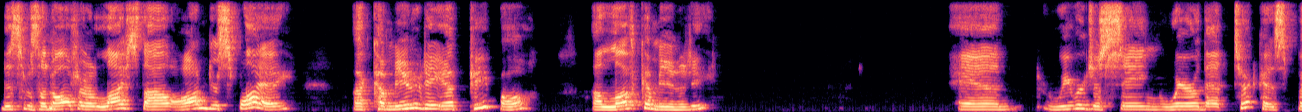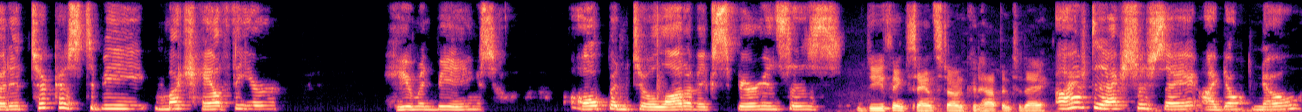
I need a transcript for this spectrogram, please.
This was an alternate lifestyle on display, a community of people, a love community. And we were just seeing where that took us, but it took us to be much healthier human beings, open to a lot of experiences. Do you think Sandstone could happen today? I have to actually say, I don't know,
